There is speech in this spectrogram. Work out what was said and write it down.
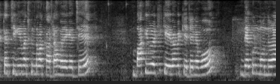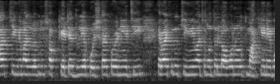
একটা চিংড়ি মাছ কিন্তু আমার কাটা হয়ে গেছে। বাকিগুলো ঠিক এইভাবে কেটে নেব। দেখুন বন্ধুরা, চিংড়ি মাছগুলো কিন্তু সব কেটে ধুয়ে পরিষ্কার করে নিয়েছি। এবার কিন্তু চিংড়ি মাছের মধ্যে লবণ, হলুদ মাখিয়ে নেব।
